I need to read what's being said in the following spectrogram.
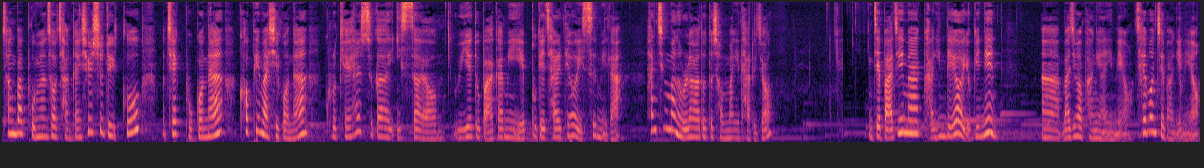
창밖 보면서 잠깐 쉴 수도 있고 뭐책 보거나 커피 마시거나 그렇게 할 수가 있어요. 위에도 마감이 예쁘게 잘 되어 있습니다. 한 층만 올라가도 또 전망이 다르죠. 이제 마지막 방인데요. 여기는 아, 마지막 방이 아니네요. 세 번째 방이네요.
